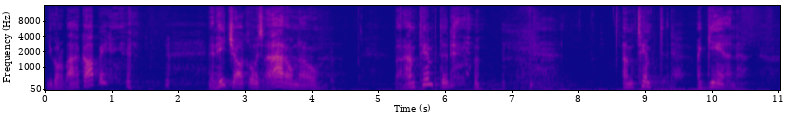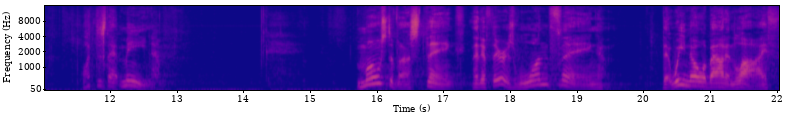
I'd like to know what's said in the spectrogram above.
You to buy a copy? and he chuckled and said, I don't know, but I'm tempted. I'm tempted. Again, what does that mean? Most of us think that if there is one thing that we know about in life,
